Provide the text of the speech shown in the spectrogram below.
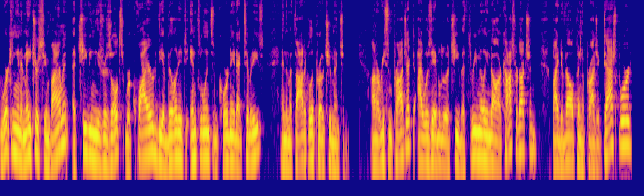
Working in a matrix environment, achieving these results required the ability to influence and coordinate activities and the methodical approach you mentioned. On a recent project, I was able to achieve a $3 million cost reduction by developing a project dashboard,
